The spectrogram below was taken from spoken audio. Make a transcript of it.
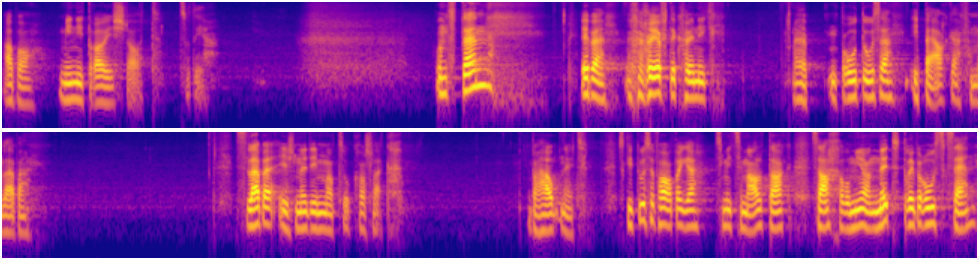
Aber meine Treue steht zu dir. Und dann Eben, ruft der König äh, Brut raus in die Berge vom Leben. Das Leben ist nicht immer Zuckerschleck. Überhaupt nicht. Es gibt Herausforderungen mit im Alltag, Sachen, wo wir nicht darüber aussehen.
